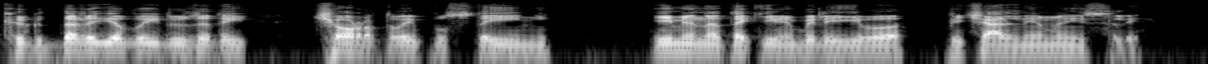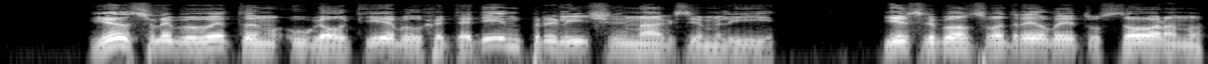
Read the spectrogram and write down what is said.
Когда же я выйду из этой чертовой пустыни? Именно такими были его печальные мысли. Если бы в этом уголке был хоть один приличный маг Земли, если бы он смотрел в эту сторону,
